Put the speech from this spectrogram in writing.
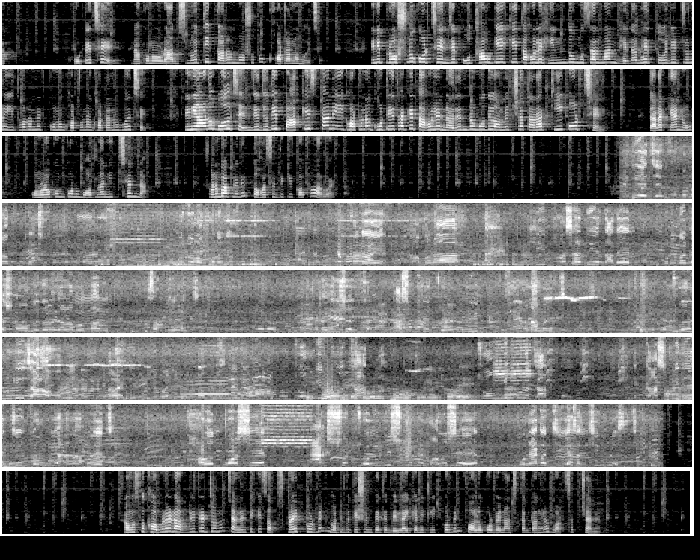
ঘটেছে না কোনো রাজনৈতিক কারণবশত ঘটানো হয়েছে? তিনি প্রশ্ন করছেন যে কোথাও গিয়ে কি তাহলে হিন্দু মুসলমান ভেদাভেদ তৈরির জন্য এই ধরনের কোনো ঘটনা ঘটানো হয়েছে? তিনি আরও বলছেন যে যদি পাকিস্তান এই ঘটনা ঘটিয়ে থাকে, তাহলে নরেন্দ্র মোদী অমিত শাহ তারা কি করছেন? তারা কেন কোনো রকম কোনো বদলা নিচ্ছেন না? শোনবো আপনাদের তহা কথা আরও একবার। যে ঘটনা ঘটেছে দুজনক ঘটনা মানে আমরা কি ভাষা দিয়ে তাদের পরিবারকে সমবেদনা জানাব তার ভাষা খুঁজে পাচ্ছি একটা জিনিস কাশ্মীরে জঙ্গি হানা হয়েছে। জঙ্গি যারা হবে তারা হিন্দু নয় তারা মুসলিম। জঙ্গি কোনো জাত জঙ্গির কোনো জাত নেই এই কাশ্মীরের যে জঙ্গি হানা হয়েছে ভারতবর্ষের একশো চল্লিশ কোটি মানুষের মনে একটা জিজ্ঞাসা চিহ্ন এসেছে। সমস্ত খবরের আপডেটের জন্য চ্যানেলটিকে সাবস্ক্রাইব করবেন, নোটিফিকেশন পেতে বেল আইকনে ক্লিক করবেন, ফলো করবেন আজ তাক বাংলার হোয়াটসঅ্যাপ চ্যানেলে।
